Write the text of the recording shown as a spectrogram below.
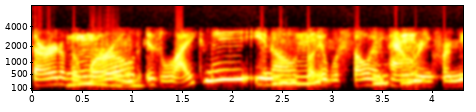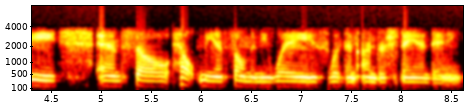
third of the mm. world is like me, you know, mm-hmm. so it was so mm-hmm. empowering mm-hmm. for me and so helped me in so many ways with an understanding.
